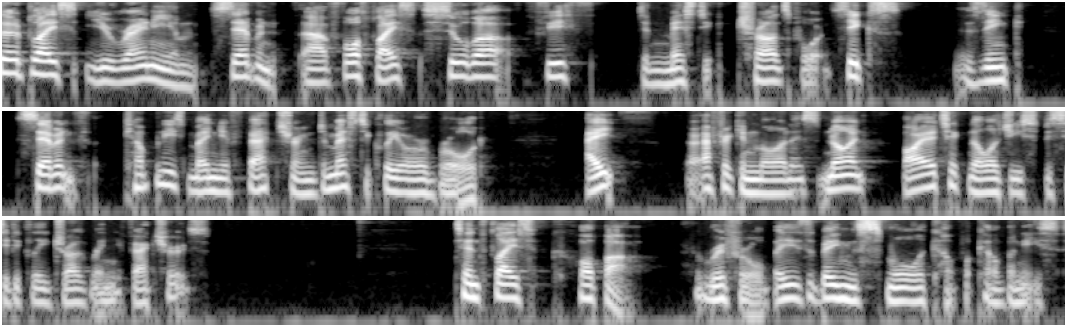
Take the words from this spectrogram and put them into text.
Third place, uranium. Seventh, uh, fourth place, silver. Fifth, domestic transport. Sixth, zinc. Seventh, companies manufacturing domestically or abroad. Eighth, African miners. Ninth, biotechnology, specifically drug manufacturers. Tenth place, copper, peripheral. These are being the smaller copper companies.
